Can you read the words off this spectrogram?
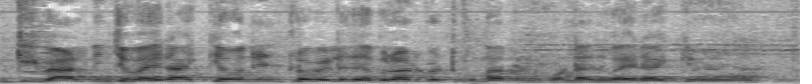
ఇంక ఈవేళ నుంచి వైరాగ్యం అని ఇంట్లో వెళ్ళి దెబ్బలాట పెట్టుకున్నారనుకోండి అది వైరాగ్యం ఏమవుతుంది?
